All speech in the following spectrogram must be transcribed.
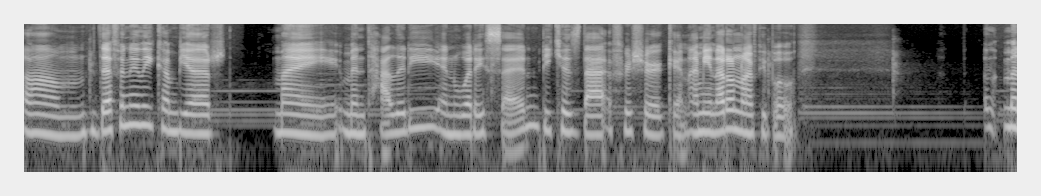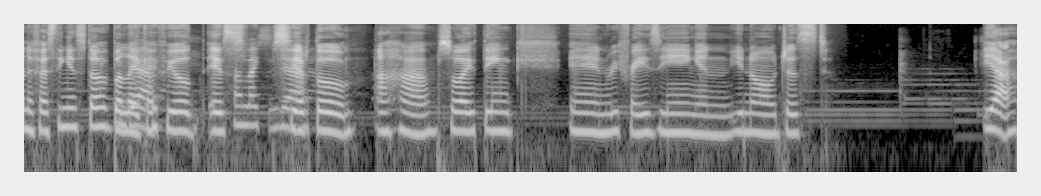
um, definitely cambiar my mentality and what I said because that for sure can, I mean, I don't know if people manifesting and stuff, but like, Yeah. I feel it's like- yeah. cierto, uh-huh. So I think in rephrasing and, you know, just, yeah,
